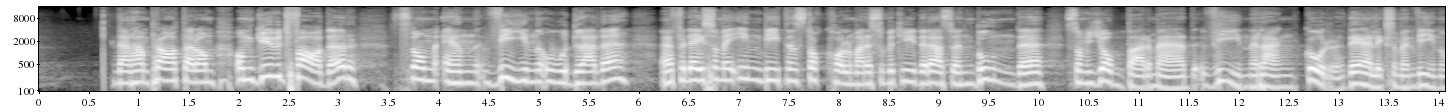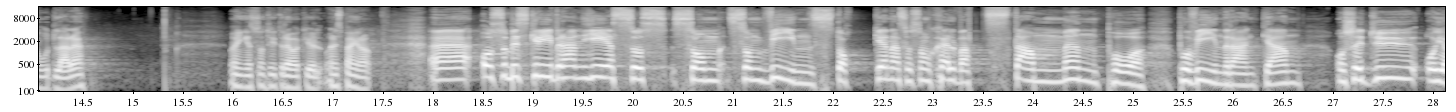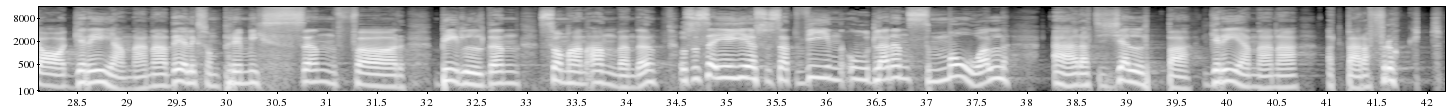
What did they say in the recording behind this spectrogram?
där han pratar om, om Gud fader som en vinodlare. Eh, för dig som är inbiten stockholmare så betyder det alltså en bonde som jobbar med vinrankor. Det är liksom en vinodlare. Det var ingen som tyckte det var kul, men det spelar eh, Och så beskriver han Jesus som, som vinstocken, alltså som själva stammen på, på vinrankan. Och så är du och jag grenarna. Det är liksom premissen för bilden som han använder. Och så säger Jesus att vinodlarens mål är att hjälpa grenarna att bära frukt.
